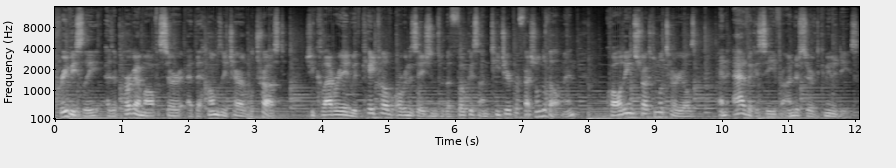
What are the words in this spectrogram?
Previously, as a program officer at the Helmsley Charitable Trust, she collaborated with K 12 organizations with a focus on teacher professional development, quality instructional materials, and advocacy for underserved communities.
